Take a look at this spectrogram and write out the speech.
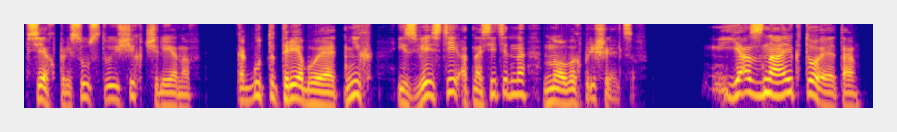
всех присутствующих членов, как будто требуя от них известий относительно новых пришельцев. «Я знаю, кто это», —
